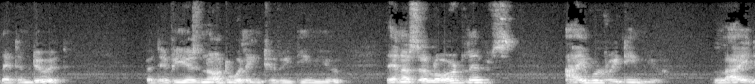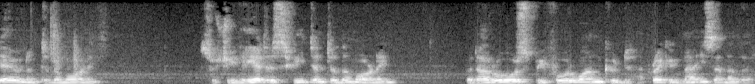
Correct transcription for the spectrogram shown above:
let him do it. But if he is not willing to redeem you, then, as the Lord lives, I will redeem you. Lie down until the morning. So she lay at his feet until the morning, but arose before one could recognize another.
